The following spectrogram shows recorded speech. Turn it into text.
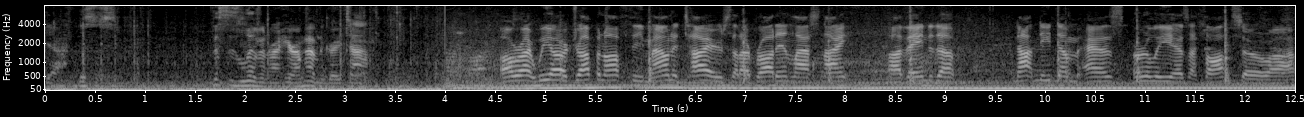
Yeah, this is this is living right here. I'm having a great time. All right, we are dropping off the mounted tires that I brought in last night. Uh, they ended up not needing them as early as I thought, so uh,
